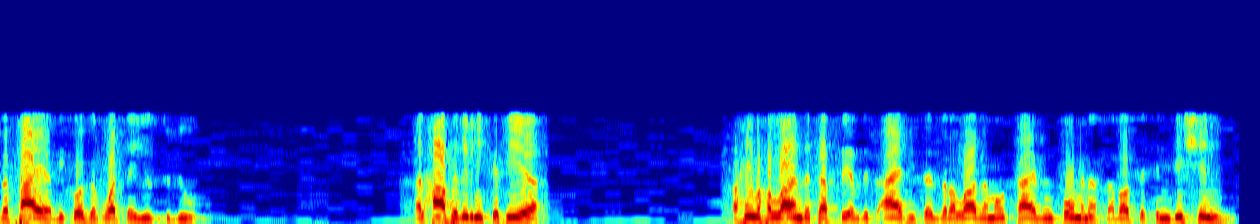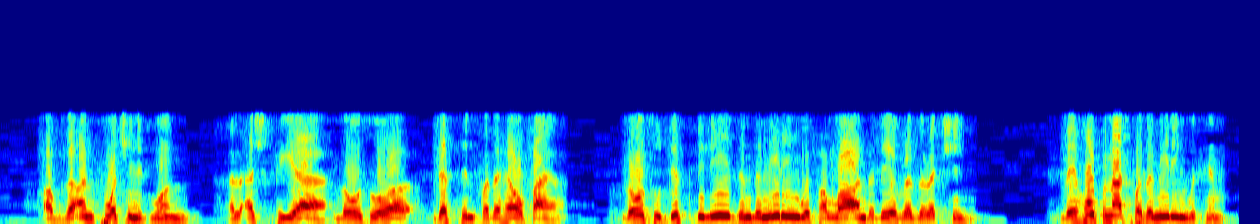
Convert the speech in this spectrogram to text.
the fire because of what they used to do. Al-Hafiz ibn Kathir, rahimahullah, in the tafsir of this ayat, he says that Allah the Most High is informing us about the condition of the unfortunate ones, al-ashqiya, those who are destined for the hellfire, those who disbelieved in the meeting with Allah on the day of resurrection. They hope not for the meeting with Him.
